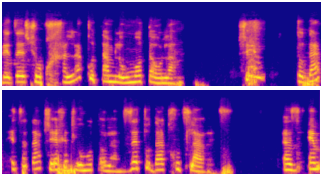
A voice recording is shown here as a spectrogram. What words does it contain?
ואת זה שהוא חלק אותם לאומות העולם. שהם תודעת עץ הדת שייכת לאומות העולם, זה תודעת חוץ לארץ. אז הם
